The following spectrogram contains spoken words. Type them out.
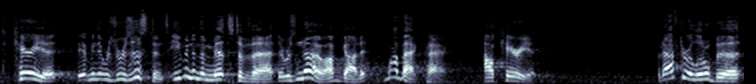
to carry it, I mean, there was resistance. Even in the midst of that, there was no, I've got it, my backpack, I'll carry it. But after a little bit,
